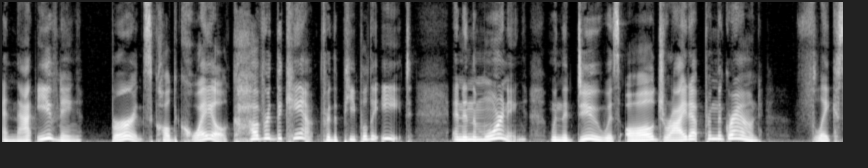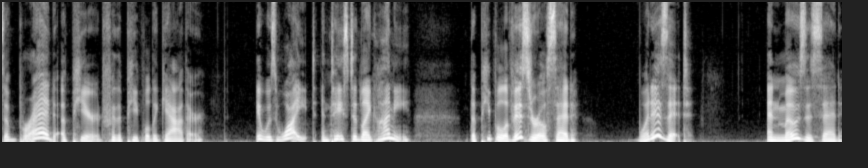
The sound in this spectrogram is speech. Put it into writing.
And that evening, birds called quail covered the camp for the people to eat. And in the morning, when the dew was all dried up from the ground, flakes of bread appeared for the people to gather. It was white and tasted like honey. The people of Israel said, What is it? And Moses said,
